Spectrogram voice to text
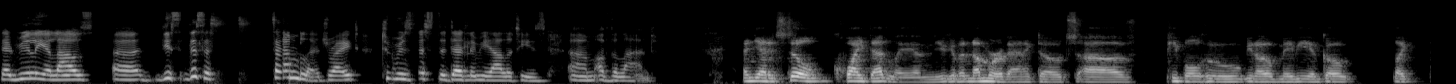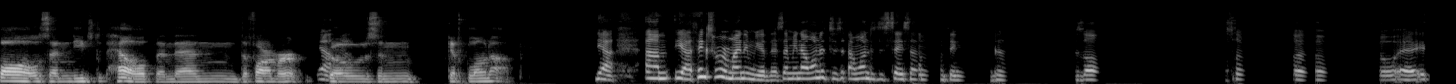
that really allows uh, this this assemblage right to resist the deadly realities um, of the land and yet it's still quite deadly. And you give a number of anecdotes of people who, you know, maybe a goat like falls and needs help, and then the farmer yeah. goes and gets blown up. Yeah, um, yeah. Thanks for reminding me of this. I mean, I wanted to, I wanted to say something because also uh, it's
